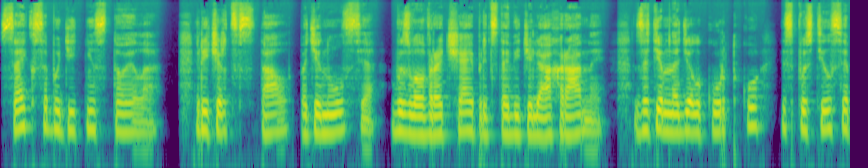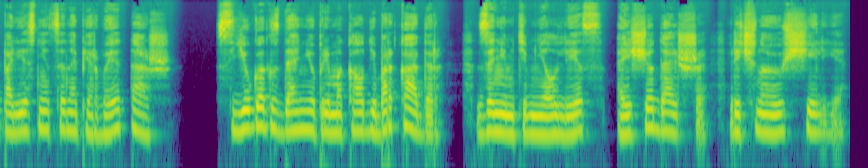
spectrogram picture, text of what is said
Сайкса будить не стоило. Ричард встал, потянулся, вызвал врача и представителя охраны, затем надел куртку и спустился по лестнице на первый этаж. С юга к зданию примыкал дебаркадер, за ним темнел лес, а еще дальше – речное ущелье.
